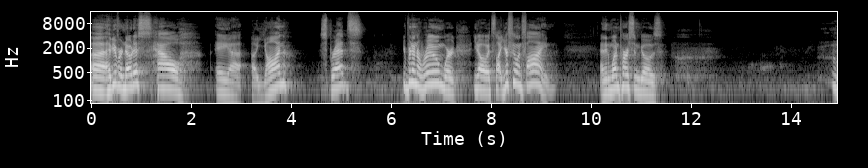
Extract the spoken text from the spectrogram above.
Uh, have you ever noticed how a, uh, a yawn spreads? You've been in a room where, you know, it's like you're feeling fine. And then one person goes,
